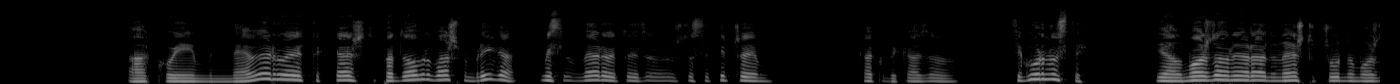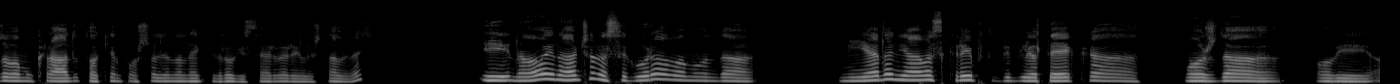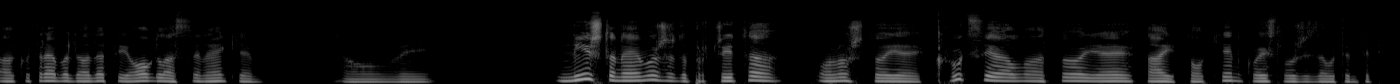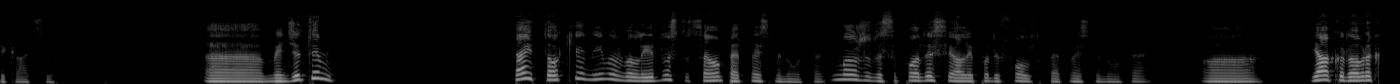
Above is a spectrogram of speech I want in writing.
ako im ne verujete, kažete, pa dobro, baš me briga, mislim, verujete što se tiče, kako bi kazao, sigurnosti. Jel, možda oni rade nešto čudno, možda vam ukradu token, pošalju na neki drugi server ili šta li već. I na ovaj način osiguravamo da nijedan JavaScript, biblioteka, možda ovi, ako treba dodati oglase neke, ovi, ništa ne može da pročita ono što je krucijalno, a to je taj token koji služi za autentifikaciju. A, međutim, taj token ima validnost od samo 15 minuta. Može da se podesi, ali po defaultu 15 minuta. A, jako dobra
